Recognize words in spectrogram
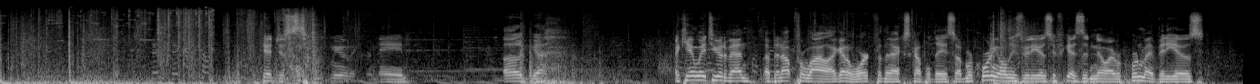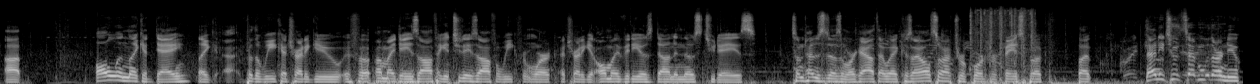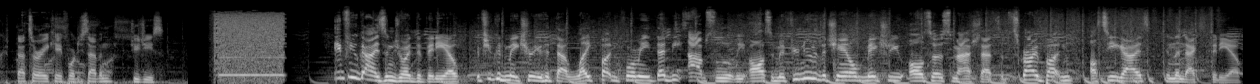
Kid just stuck me with a grenade. Ugh. I can't wait to go to bed. I've been up for a while. I gotta work for the next couple days, so I'm recording all these videos. If you guys didn't know, I record my videos uh, all in like a day. Like uh, for the week, I try to do. If uh, on my days off, I get two days off a week from work. I try to get all my videos done in those two days. Sometimes it doesn't work out that way because I also have to record for Facebook. But ninety two seven with our nuke. That's our AK-47. GG's. If you guys enjoyed the video, if you could make sure you hit that like button for me, that'd be absolutely awesome. If you're new to the channel, make sure you also smash that subscribe button. I'll see you guys in the next video.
